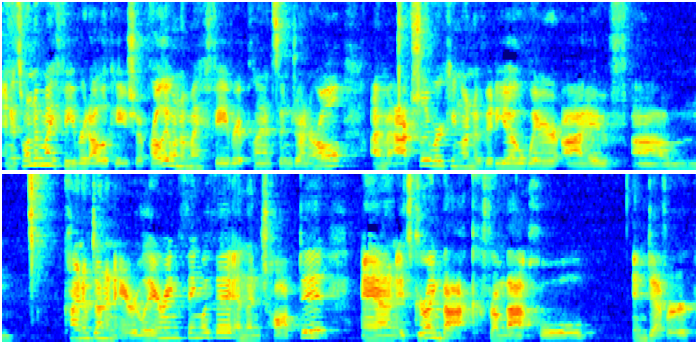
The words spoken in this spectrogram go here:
and it's one of my favorite alocasia, probably one of my favorite plants in general. I'm actually working on a video where I've um, kind of done an air layering thing with it and then chopped it, and it's growing back from that whole endeavor.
